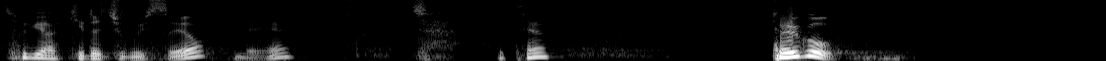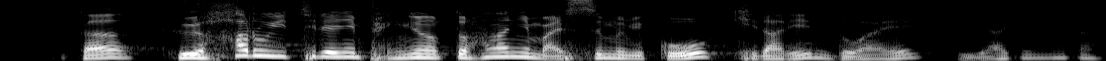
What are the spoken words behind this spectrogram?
소개가 길어지고 있어요. 네. 자, 하여튼 결국 그러니까 그 하루 이틀이 아닌 100년 없던 하나님 말씀을 믿고 기다린 노아의 이야기입니다.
